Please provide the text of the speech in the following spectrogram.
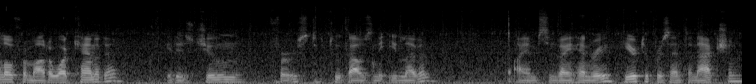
Hello from Ottawa, Canada. It is June 1st, 2011. I am Sylvain Henry, here to present an action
